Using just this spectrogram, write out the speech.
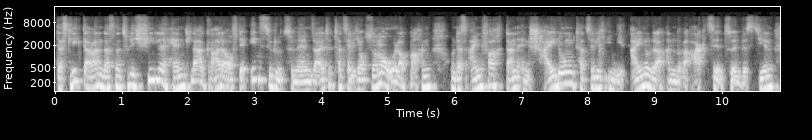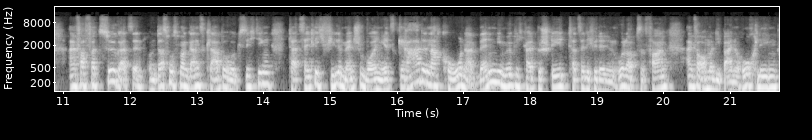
Das liegt daran, dass natürlich viele Händler gerade auf der institutionellen Seite tatsächlich auch Sommerurlaub machen und dass einfach dann Entscheidungen tatsächlich in die ein oder andere Aktie zu investieren einfach verzögert sind. Und das muss man ganz klar berücksichtigen. Tatsächlich viele Menschen wollen jetzt gerade nach Corona, wenn die Möglichkeit besteht, tatsächlich wieder in den Urlaub zu fahren, einfach auch mal die Beine hochlegen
